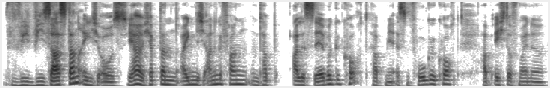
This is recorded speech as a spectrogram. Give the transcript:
wie, wie sah es dann eigentlich aus? Ja, ich habe dann eigentlich angefangen und habe alles selber gekocht, habe mir Essen vorgekocht, habe echt auf meine,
